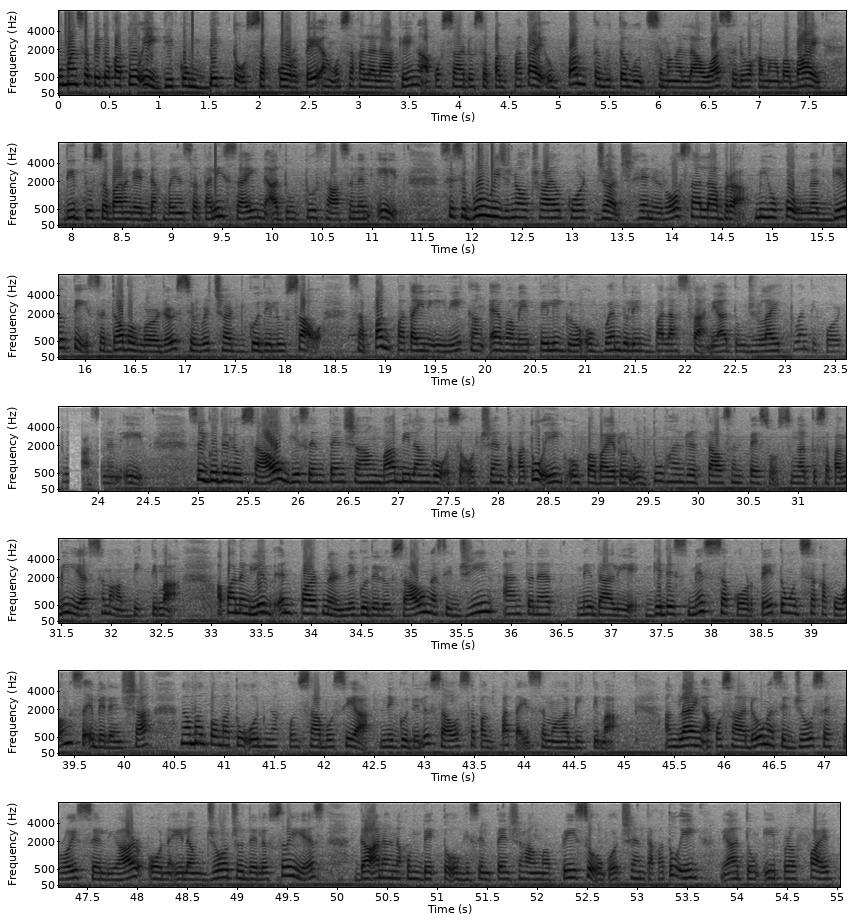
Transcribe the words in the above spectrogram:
Human sa pito ka tuig gikumbikto sa korte ang usa ka lalaki nga akusado sa pagpatay ug pagtagud-tagud sa mga lawas sa duha ka mga babay didto sa barangay Dakbayan sa Talisay niadtong 2008. Si Cebu Regional Trial Court Judge Generosa Labra mihukom nga guilty sa double murder si Richard Godilusao sa pagpatay niini kang Eva May Peligro ug Gwendolyn Balasta niadtong July 24, 2008. Si Godilusao gisentensyahang mabilanggo sa 80 ka tuig ug pabayron og 200,000 pesos ngadto sa pamilya sa mga biktima. Apan ang live-in partner ni Godilusao nga si Jean Antoinette Medalye gidismiss sa korte tungod sa kakuwang sa ebidensya nga magpamatuod nga konsabo siya ni Godilusao sa pagpatay sa mga biktima. Ang laing akusado nga si Joseph Roy Celiar o na ilang Jojo de los Reyes daan ang nakumbekto og gisentensyahang mapriso og 80 ka tuig niadtong April 5,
